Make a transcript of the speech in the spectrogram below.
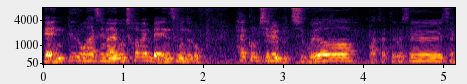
밴드로 하지 말고 처음엔 맨손으로 팔꿈치를 붙이고요. 바깥으로 슬슬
